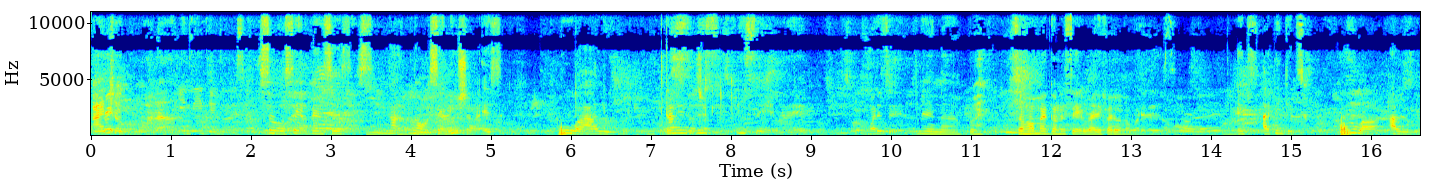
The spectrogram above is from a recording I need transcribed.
I took Iguana. You need your. So St. Vincent's, not, no, St. Lucia is Hualu. That's such a You say it, right? What is it? Yeah, no. So how am I gonna say it right if I don't know what it is? It's I think it's Hua Alu.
